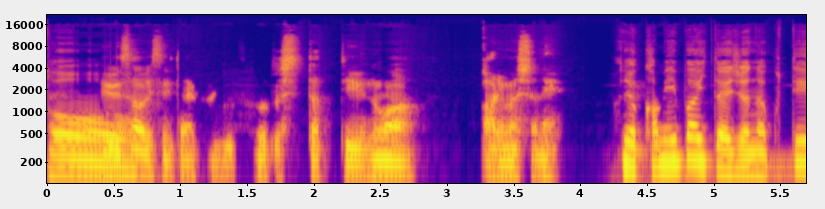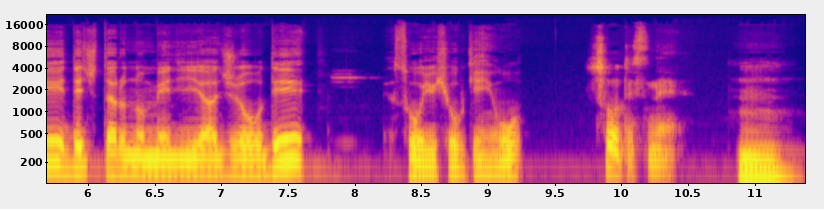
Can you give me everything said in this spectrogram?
おそういうサービスみたいな感じで作ろうとしてたっていうのはありましたね。じゃあ紙媒体じゃなくてデジタルのメディア上でそういう表現を？そうですね。うん。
